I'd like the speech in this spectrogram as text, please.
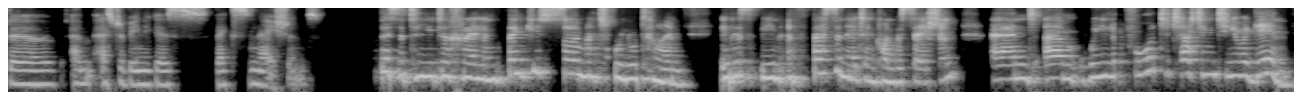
the um, AstraZeneca's vaccinations. Professor Talita Greyling, thank you so much for your time. It has been a fascinating conversation, and um, we look forward to chatting to you again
